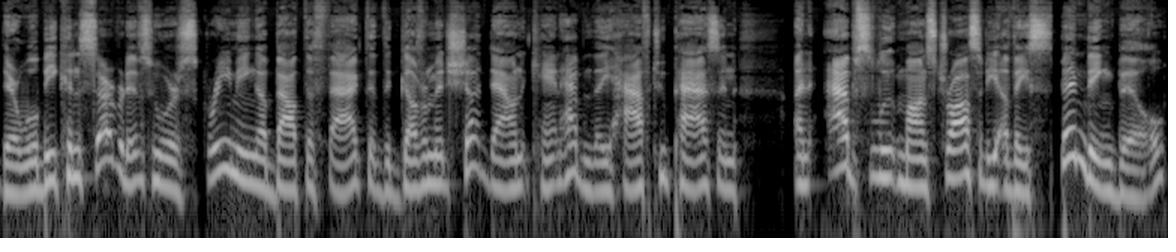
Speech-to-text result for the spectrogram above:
There will be conservatives who are screaming about the fact that the government shutdown can't happen. They have to pass an an absolute monstrosity of a spending bill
